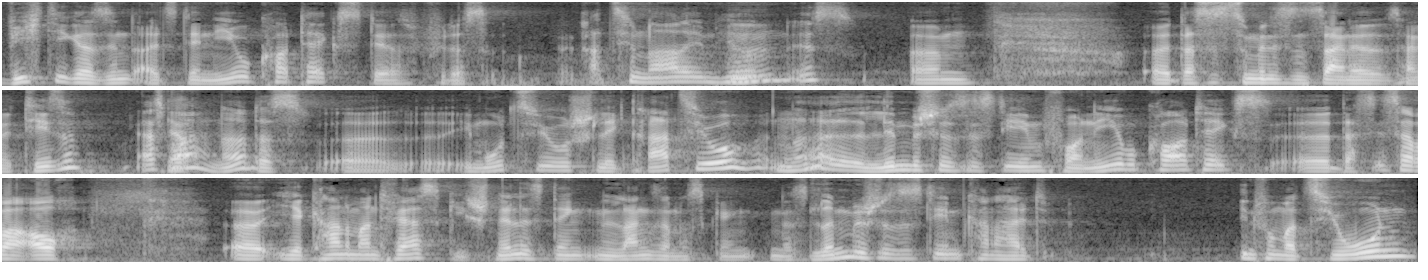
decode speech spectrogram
wichtiger sind als der Neokortex, der für das Rationale im Hirn mhm. ist. Ähm, äh, das ist zumindest seine, seine These erstmal. Ja. Ne, das äh, Emotio schlägt Ratio, mhm. ne, limbisches System vor Neokortex. Äh, das ist aber auch äh, hier Kahnemann-Tversky, schnelles Denken, langsames Denken. Das limbische System kann halt Informationen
